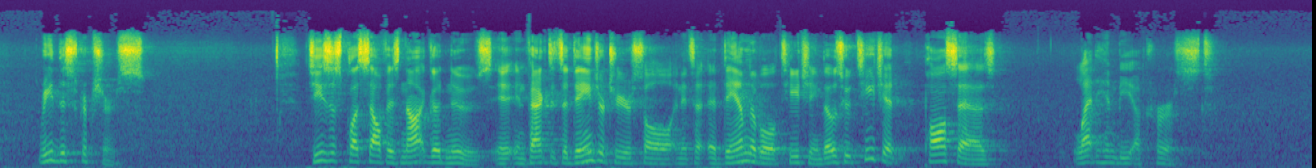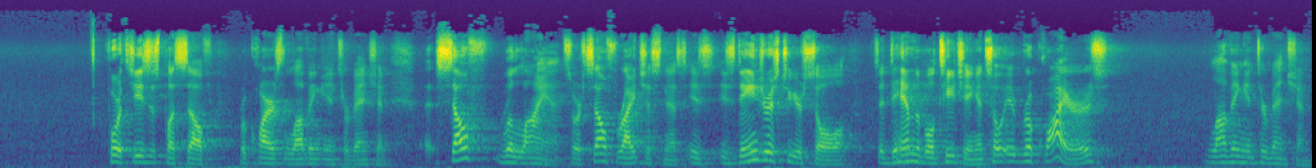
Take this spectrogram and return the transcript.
Read the scriptures. Jesus plus self is not good news. In fact, it's a danger to your soul and it's a damnable teaching. Those who teach it, Paul says, let him be accursed. Fourth, Jesus plus self requires loving intervention. Self reliance or self righteousness is, is dangerous to your soul. It's a damnable teaching, and so it requires loving intervention.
